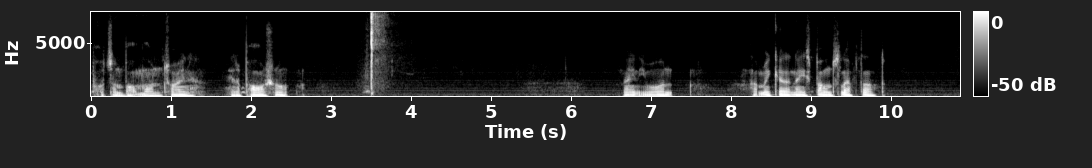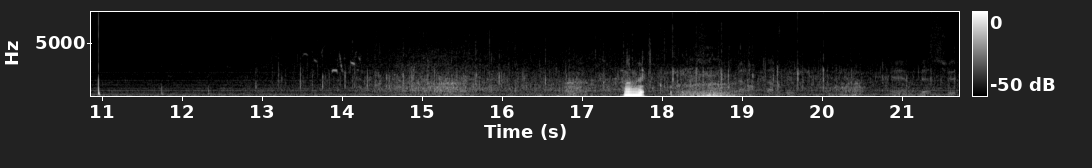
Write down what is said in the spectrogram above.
put some bottom on, try and hit a par shot. 91. That might get a nice bounce left out. Alright. That'll, that'll do. And this should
